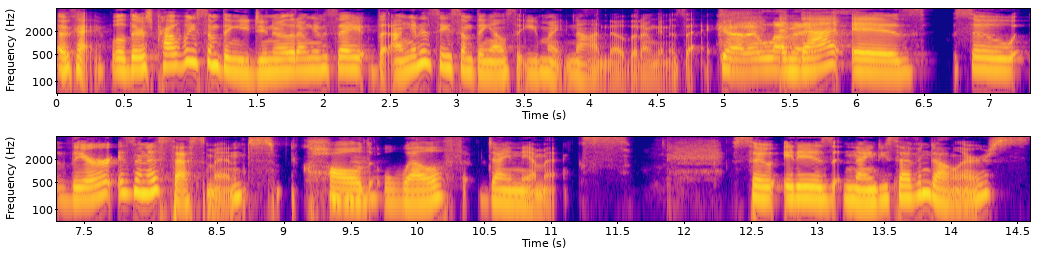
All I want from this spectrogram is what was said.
Okay. Well, there's probably something you do know that I'm going to say, but I'm going to say something else that you might not know that I'm going to say. Good. I love and it. And that is so there is an assessment called mm-hmm. Wealth Dynamics. So it is $97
